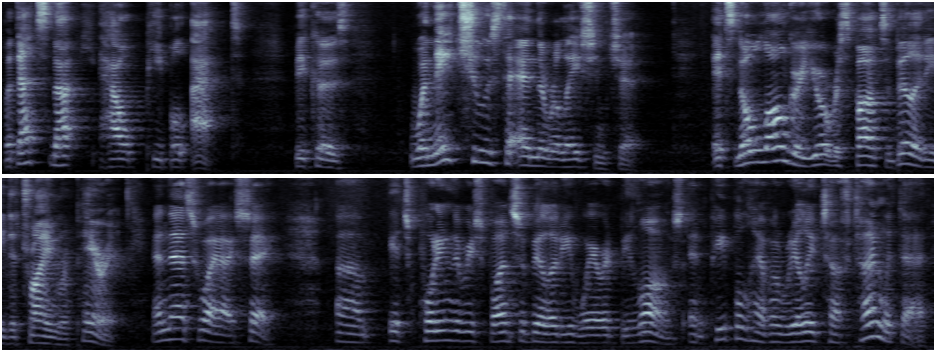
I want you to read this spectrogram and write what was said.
But that's not how people act. Because when they choose to end the relationship, it's no longer your responsibility to try and repair it. And that's why I say um, it's putting the responsibility where it belongs. And people have a really tough time with that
